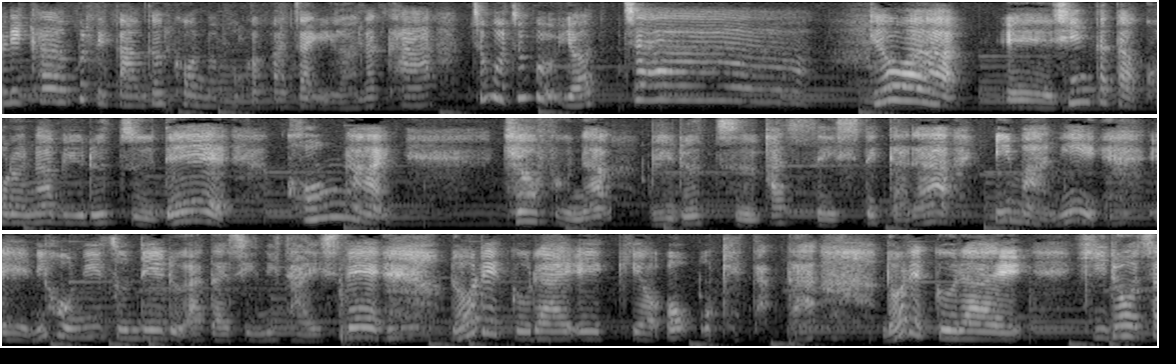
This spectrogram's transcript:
วัสดีค่ะผู้ติดตามทุกคนมาพบกับฟ้าจากอีกแล้วนะคะจุบุจุบุยっちゃ今日は、えー新型コロナウイルスでこんな恐怖なウイルス発生してから今に、えー日本に住んでいる私に対してどれくらい影響を受けたかどれくらいひどさ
